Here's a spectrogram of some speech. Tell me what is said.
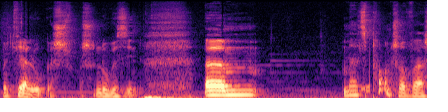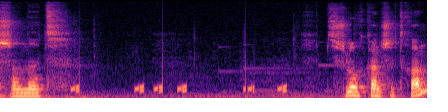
mit wäre logisch schon nur gesehen. Ähm, als Poncho war schon nicht. Schluch kannst du dran.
